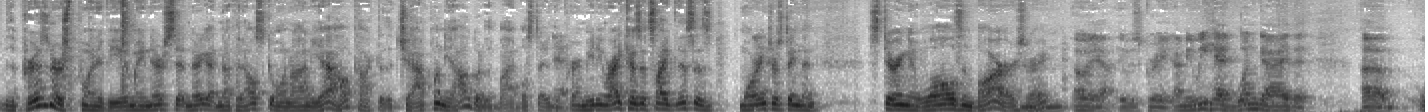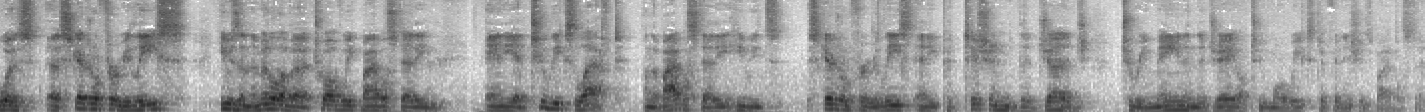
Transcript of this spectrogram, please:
the prisoner's point of view, I mean, they're sitting there, got nothing else going on. Yeah, I'll talk to the chaplain. Yeah, I'll go to the Bible study, the yeah. prayer meeting, right? Because it's like this is more yeah. interesting than staring at walls and bars, right? Mm-hmm. Oh yeah, it was great. I mean, we had one guy that um, was uh, scheduled for release. He was in the middle of a twelve week Bible study, and he had two weeks left on the Bible study. He was scheduled for release, and he petitioned the judge to remain in the jail two more weeks to finish his Bible study.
